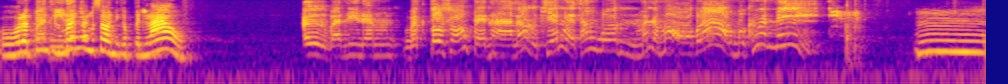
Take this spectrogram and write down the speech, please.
โอ้แล้วตื่นขึ้นมายังมาสอนนี่ก็เป็นเล่าวเออบัดนี้นั่นบักตัว285แล้วเราเขียนไว้ทั้งบน มันน่ะมาออกแล้วเมื่อคืนนี้อืม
